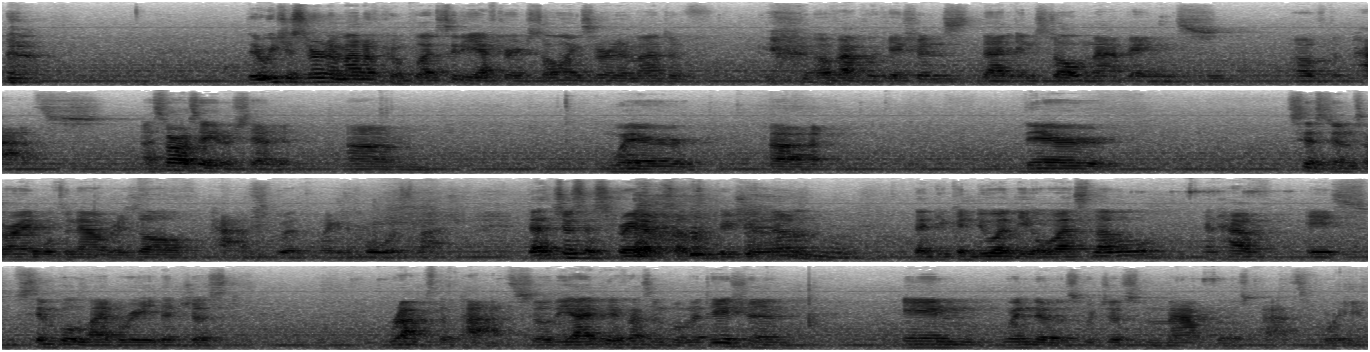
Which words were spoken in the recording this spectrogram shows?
they reach a certain amount of complexity after installing a certain amount of, of applications that install mappings of the paths, as far as I understand it, um, where uh, their systems are able to now resolve paths with like a forward slash. That's just a straight up substitution though, that you can do at the OS level and have a simple library that just wraps the paths. So the IPFS implementation in Windows would just map those paths for you.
